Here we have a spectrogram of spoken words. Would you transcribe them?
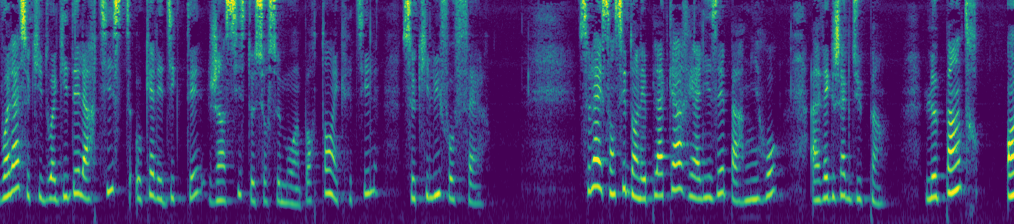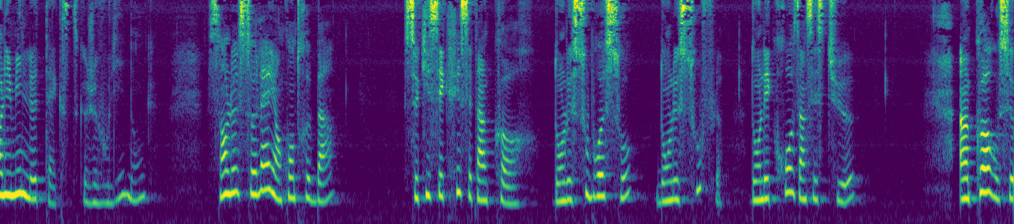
voilà ce qui doit guider l'artiste auquel est dicté, j'insiste sur ce mot important, écrit-il, ce qu'il lui faut faire. Cela est sensible dans les placards réalisés par Miro avec Jacques Dupin. Le peintre enlumine le texte, que je vous lis donc. Sans le soleil en contrebas, ce qui s'écrit, c'est un corps, dont le soubresaut, dont le souffle, dont les crocs incestueux. Un corps où se,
